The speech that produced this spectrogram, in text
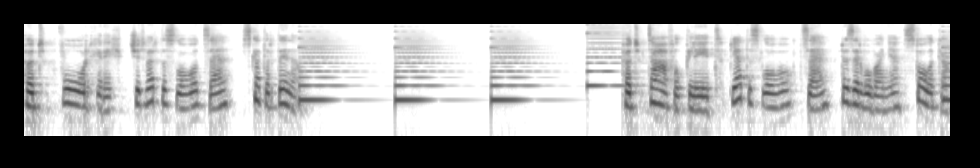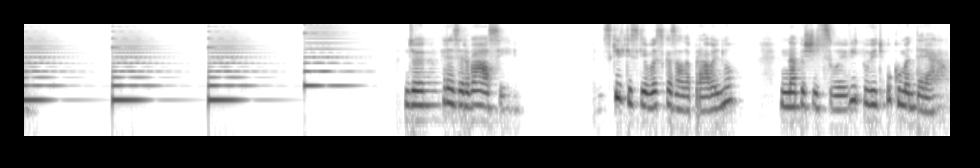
Het voorgerecht. Четверте слово це скатертина. Het tafelkleed. П'яте слово це резервування столика. De резервації. Скільки слів ви сказали правильно? Напишіть свою відповідь у коментарях.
